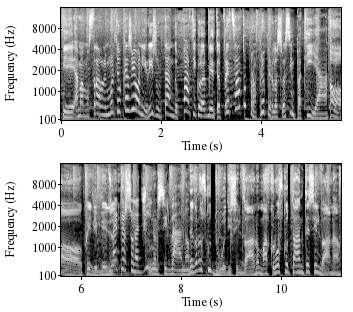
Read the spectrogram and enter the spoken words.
eh, ama mostrarlo in molte occasioni, risultando particolarmente apprezzato proprio per la sua simpatia. Oh, quindi bisogna. bel personaggino il Silvano. Ne conosco due di Silvano, ma conosco tante Silvana.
